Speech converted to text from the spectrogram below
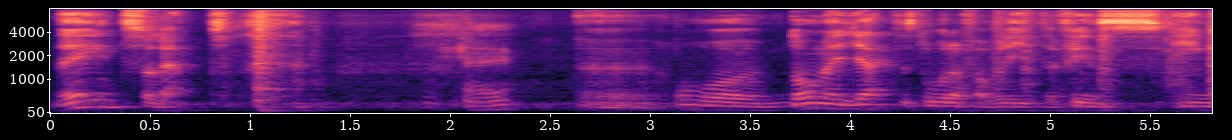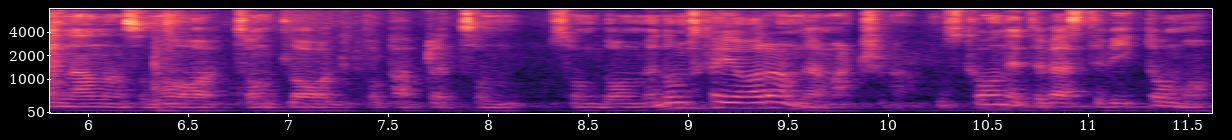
Det är inte så lätt. Nej. Eh, och de är jättestora favoriter. Det finns ingen annan som har ett sånt lag på pappret som, som de. Men de ska göra de där matcherna. De ska ner till Västervik de och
